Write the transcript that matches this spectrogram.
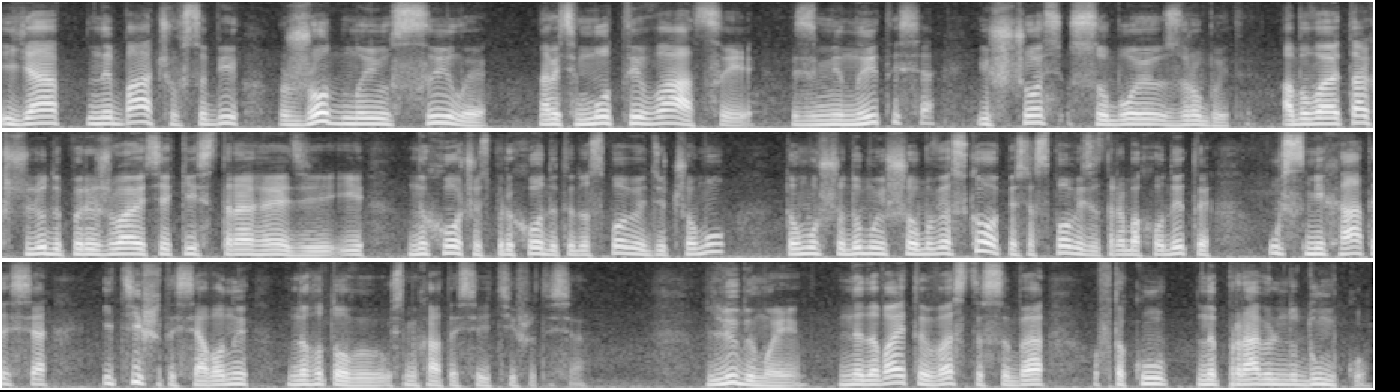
і я не бачу в собі жодної сили, навіть мотивації змінитися і щось з собою зробити. А буває так, що люди переживають якісь трагедії і не хочуть приходити до сповіді. Чому? Тому що думають, що обов'язково після сповіді треба ходити, усміхатися і тішитися, а вони не готові усміхатися і тішитися. Любі мої, не давайте вести себе в таку неправильну думку.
